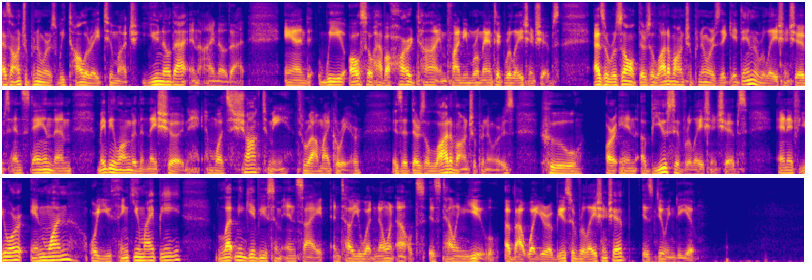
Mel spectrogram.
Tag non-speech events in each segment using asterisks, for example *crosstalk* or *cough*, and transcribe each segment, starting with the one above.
as entrepreneurs, we tolerate too much. You know that, and I know that. And we also have a hard time finding romantic relationships. As a result, there's a lot of entrepreneurs that get into relationships and stay in them maybe longer than they should. And what's shocked me throughout my career is that there's a lot of entrepreneurs who are in abusive relationships. And if you're in one or you think you might be, let me give you some insight and tell you what no one else is telling you about what your abusive relationship is doing to you.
